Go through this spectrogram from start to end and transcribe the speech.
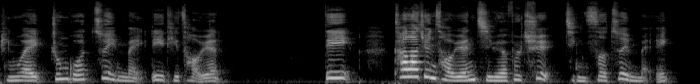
评为中国最美立体草原。第一，喀拉峻草原几月份去景色最美？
